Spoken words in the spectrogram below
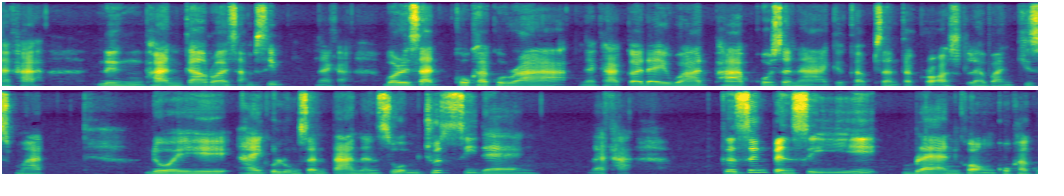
นะคะ1930นะคะบริษัทโคคาโคล่านะคะก็ได้วาดภาพโฆษณาเกี่ยวกับซานตาคลอสและวันคริสต์มาสโดยให้คุณลุงซันต้านั้นสวมชุดสีแดงนะคะ ก็ซึ่งเป็นสีแบรนด์ของโคคาโค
